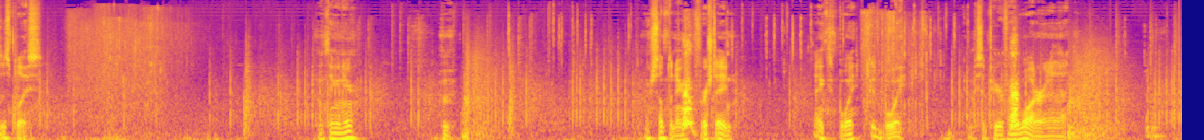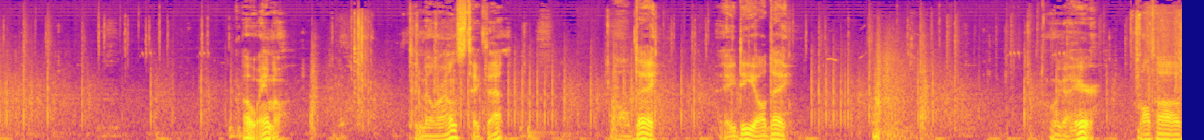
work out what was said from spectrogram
This place? Anything in here? Hmm. There's something here. First aid. Thanks, boy. Good boy. Give me some purified water out of that. Oh, ammo. 10 mil rounds, take that. All day. AD all day. What we got here? Molotov,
